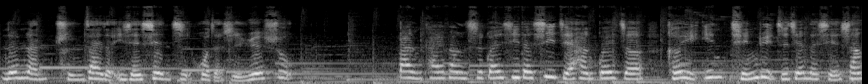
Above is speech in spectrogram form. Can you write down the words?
仍然存在着一些限制或者是约束。半开放式关系的细节和规则可以因情侣之间的协商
